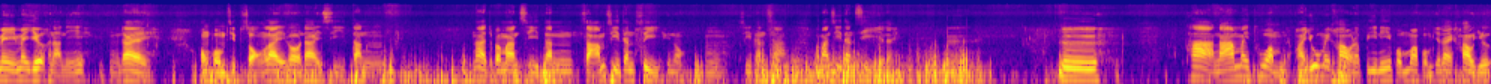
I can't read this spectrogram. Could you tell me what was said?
ไม่ไม่เยอะขนาดนี้ได้ของผมสิบสองไร่ก็ได้สี่ตัน น่าจะประมาณสี่ตันสามสี่ตันสี่พี่น้องอืมสี่ตันสามประมาณสี่ตันสี่อะไรอืมคือถ้าน้ำไม่ท่วมเนี่ยพายุไม่เข้านะปีนี้ผมว่าผมจะได้ข้าวเยอะ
